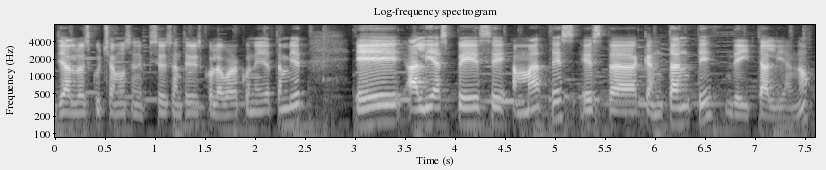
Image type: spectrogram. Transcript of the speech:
ya lo escuchamos en episodios anteriores, colaborar con ella también, alias PS Amates, esta cantante de Italia, ¿no?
